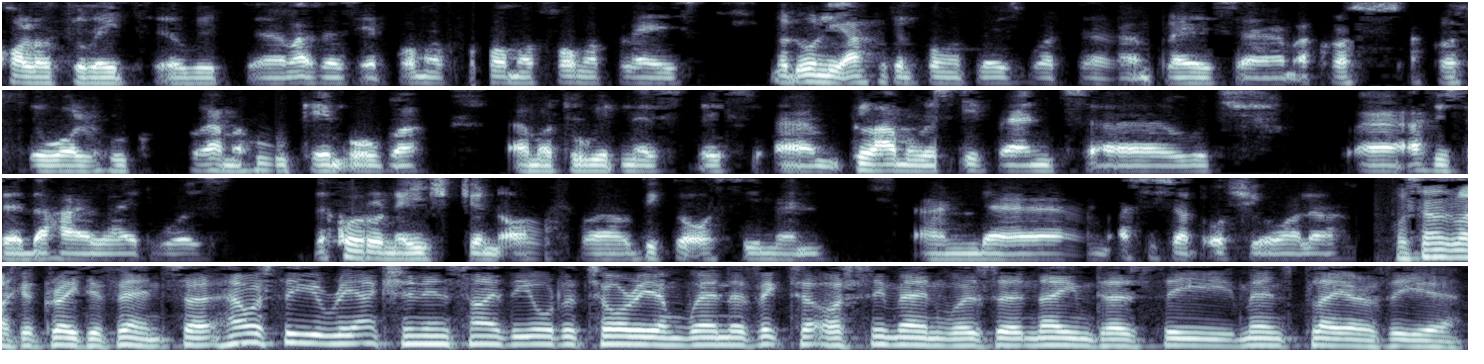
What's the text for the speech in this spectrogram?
color to it uh, with, um, as I said, former, former, former players, not only African former players, but um, players um, across across the world who um, who came over um, to witness this um, glamorous event, uh, which, uh, as you said, the highlight was the coronation of uh, Victor Osimhen and uh, Asisat Oshoala. Well, sounds like a great event. So how was the reaction inside the auditorium when uh, Victor Osimhen was uh, named as the men's player of the year?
